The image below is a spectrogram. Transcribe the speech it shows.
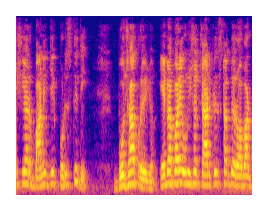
এশিয়ার বাণিজ্যিক পরিস্থিতি বোঝা প্রয়োজন। এ ব্যাপারে উনিশশো চার খ্রিস্টাব্দে রবার্ট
